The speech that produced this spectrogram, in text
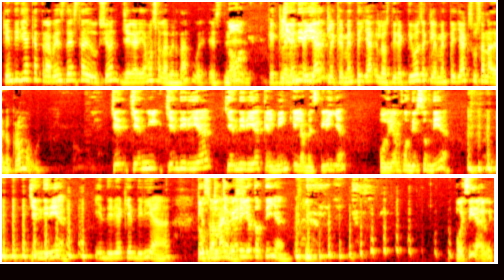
¿Quién diría que a través de esta deducción llegaríamos a la verdad, güey? Este, No, que ¿quién Clemente? Jack, que Clemente Jack, los directivos de Clemente Jacks usan adenocromo, güey. ¿Quién, quién, quién diría, ¿Quién diría que el mink y la mezclilla podrían fundirse un día? ¿Quién diría? ¿Quién diría, quién diría? ah? Tú, tú caviar y yo tortilla. Poesía, güey.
